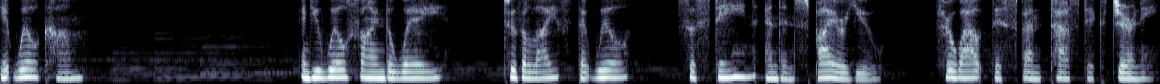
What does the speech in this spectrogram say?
It will come, and you will find the way to the life that will sustain and inspire you throughout this fantastic journey.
